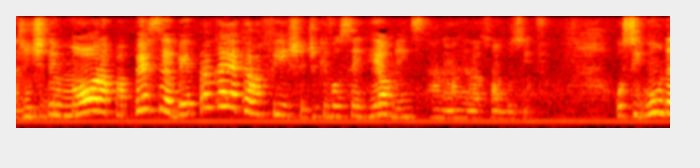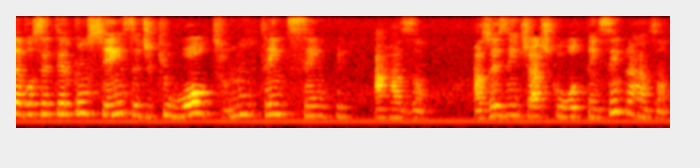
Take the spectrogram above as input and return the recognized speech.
A gente demora para perceber, para cair aquela ficha de que você realmente está numa relação abusiva. O segundo é você ter consciência de que o outro não tem sempre a razão. Às vezes a gente acha que o outro tem sempre a razão.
